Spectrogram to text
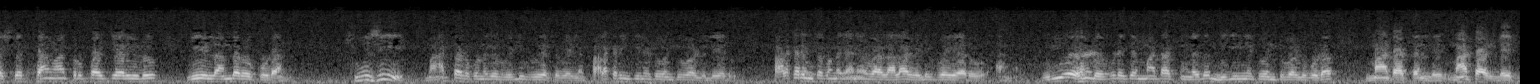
అశ్వత్థామ కృపాచార్యుడు వీళ్ళందరూ కూడా చూసి మాట్లాడకుండా వెళ్ళిపోయారు వీళ్ళని పలకరించినటువంటి వాళ్ళు లేరు. పలకరించకుండానే వాళ్ళు అలా వెళ్ళిపోయారు అన్నారు దుర్యోధనుడు ఎప్పుడైతే మాట్లాడటం లేదో మిగిలినటువంటి వాళ్ళు కూడా మాట్లాడటం లేదు మాట్లాడలేరు.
